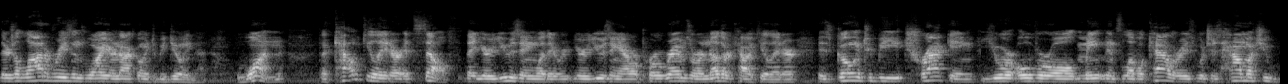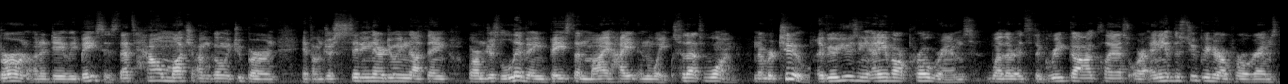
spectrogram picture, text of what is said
there's a lot of reasons why you're not going to be doing that. One, the calculator itself that you're using, whether you're using our programs or another calculator, is going to be tracking your overall maintenance level calories, which is how much you burn on a daily basis. That's how much I'm going to burn if I'm just sitting there doing nothing or I'm just living based on my height and weight. So that's one. Number two, if you're using any of our programs, whether it's the Greek God class or any of the superhero programs,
